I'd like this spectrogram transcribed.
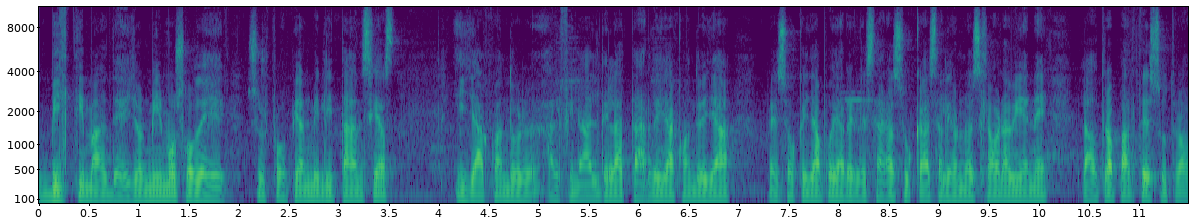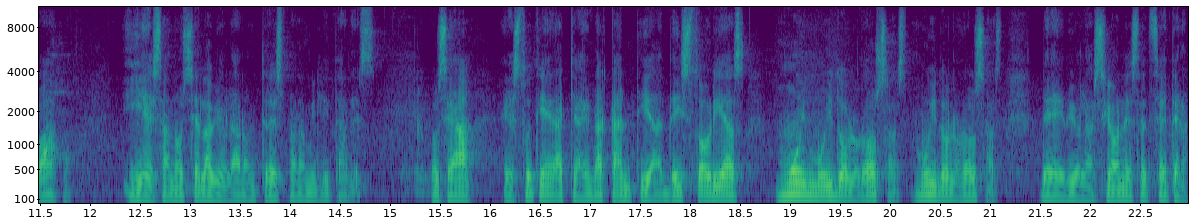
víctimas de ellos mismos o de sus propias militancias y ya cuando al final de la tarde, ya cuando ella pensó que ya podía regresar a su casa, le dijo, no es que ahora viene la otra parte de su trabajo. Y esa noche la violaron tres paramilitares. O sea, esto tiene, aquí hay una cantidad de historias muy, muy dolorosas, muy dolorosas, de violaciones, etcétera.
